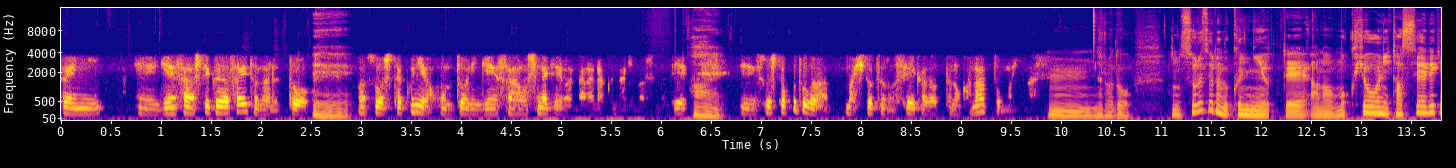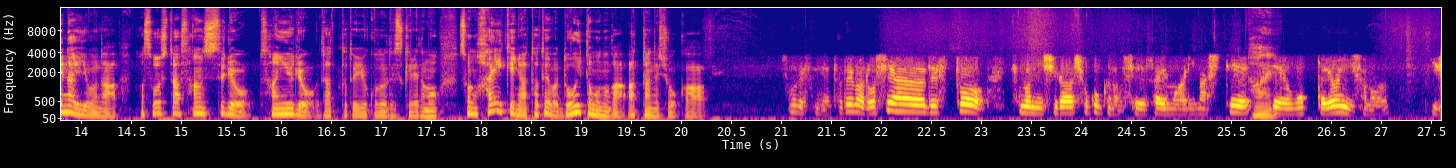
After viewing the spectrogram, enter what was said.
際に、えー減産してくださいとなると、えまあ、そうした国は本当に減産をしなければならなくなります。ので、えはい。えーそうしたことが、まあ、一つの成果だったのかなと思います。うん、なるほど。あのそれぞれの国によって、あの、目標に達成できないような、まあ、そうした産出量、産油量だったということですけれども、その背景には例えばどういったものがあったんでしょうか？そうですね例えばロシアですと、その西側諸国の制裁もありまして、はいえー思ったようにその輸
